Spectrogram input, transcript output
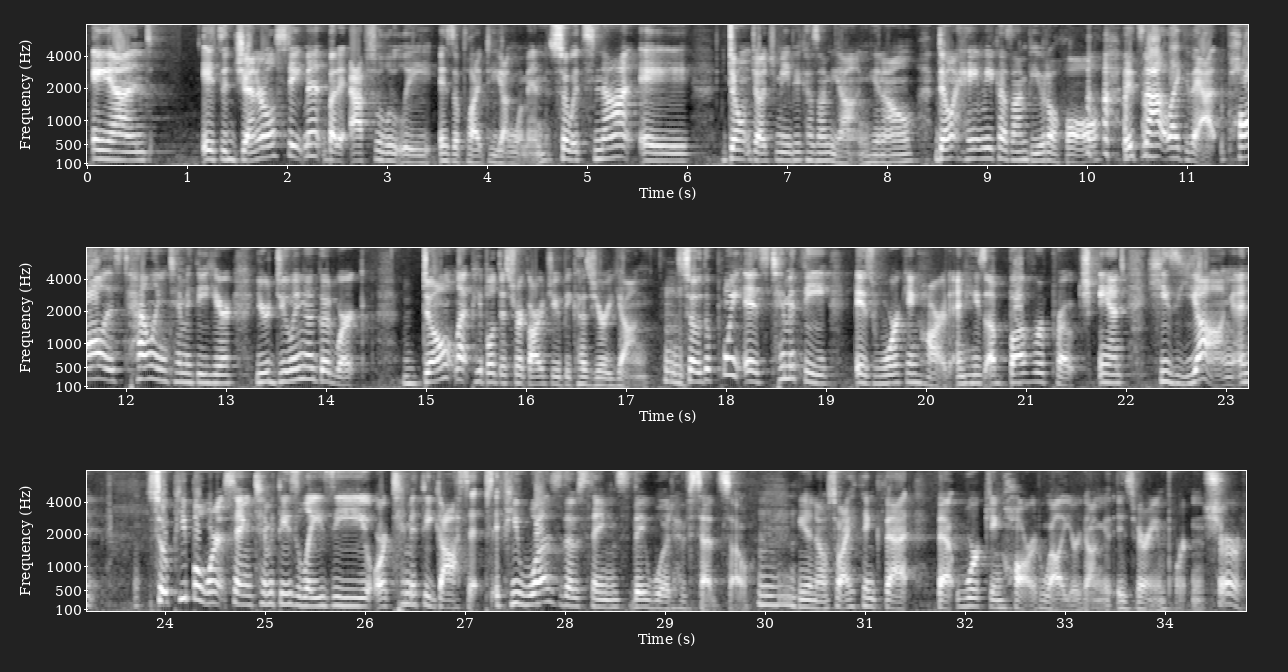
And it's a general statement, but it absolutely is applied to young women. So it's not a don't judge me because I'm young, you know? Don't hate me because I'm beautiful. it's not like that. Paul is telling Timothy here, you're doing a good work. Don't let people disregard you because you're young. Hmm. So the point is, Timothy is working hard and he's above reproach and he's young. And so people weren't saying Timothy's lazy or Timothy gossips. If he was those things, they would have said so. You know, so I think that that working hard while you're young is very important. Sure.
